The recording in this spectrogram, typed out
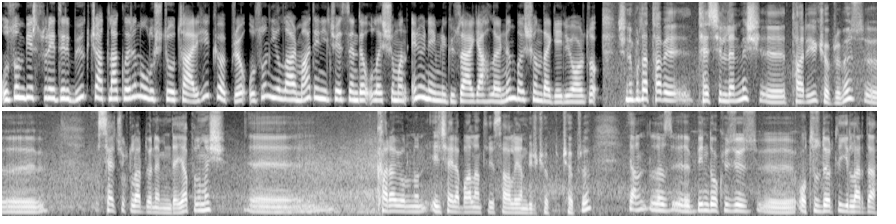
Uzun bir süredir büyük çatlakların oluştuğu tarihi köprü uzun yıllar Maden ilçesinde ulaşımın en önemli güzergahlarının başında geliyordu. Şimdi burada tabii tescillenmiş e, tarihi köprümüz e, Selçuklular döneminde yapılmış. E, karayolunun ilçeyle bağlantıyı sağlayan bir köp- köprü. Yalnız e, 1934'lü yıllarda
